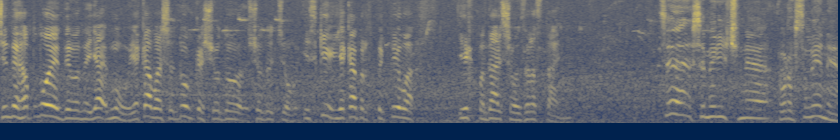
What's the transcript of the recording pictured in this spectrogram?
чи не гаплоїди вони? Я, ну, яка ваша думка щодо, щодо цього? І ски, яка перспектива їх подальшого зростання? Це семирічні рослини.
